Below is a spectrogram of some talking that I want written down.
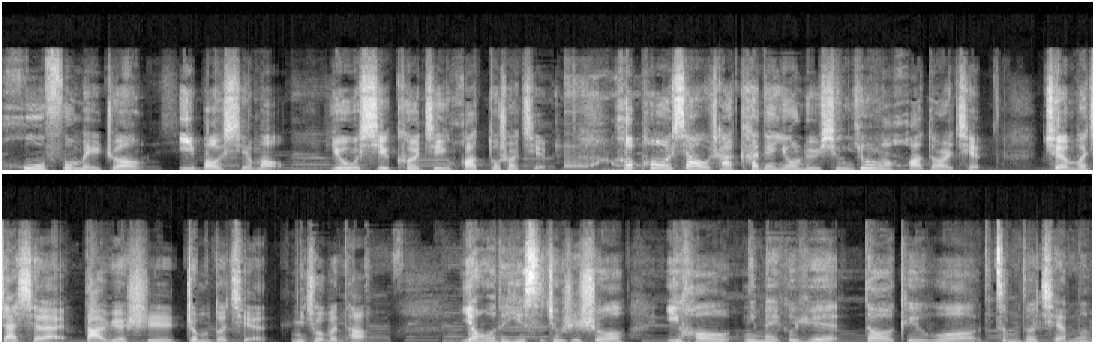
护肤美妆、一包鞋帽、游戏氪金花多少钱？和朋友下午茶、看电影、旅行又要花多少钱？全部加起来大约是这么多钱，你就问他。养我的意思就是说，以后你每个月都要给我这么多钱吗？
